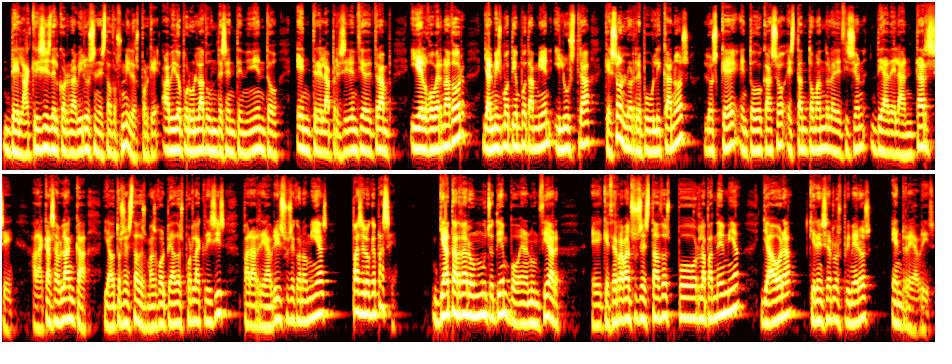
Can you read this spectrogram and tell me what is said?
de la crisis del coronavirus en Estados Unidos, porque ha habido por un lado un desentendimiento entre la presidencia de Trump y el gobernador y al mismo tiempo también ilustra que son los republicanos los que en todo caso están tomando la decisión de adelantarse a la Casa Blanca y a otros estados más golpeados por la crisis para reabrir sus economías, pase lo que pase. Ya tardaron mucho tiempo en anunciar eh, que cerraban sus estados por la pandemia y ahora quieren ser los primeros en reabrir.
